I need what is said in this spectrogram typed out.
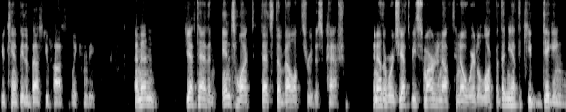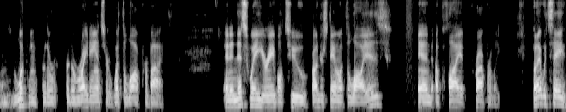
you can't be the best you possibly can be. And then you have to have an intellect that's developed through this passion. In other words, you have to be smart enough to know where to look, but then you have to keep digging and looking for the for the right answer, what the law provides. And in this way, you're able to understand what the law is and apply it properly. But I would say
